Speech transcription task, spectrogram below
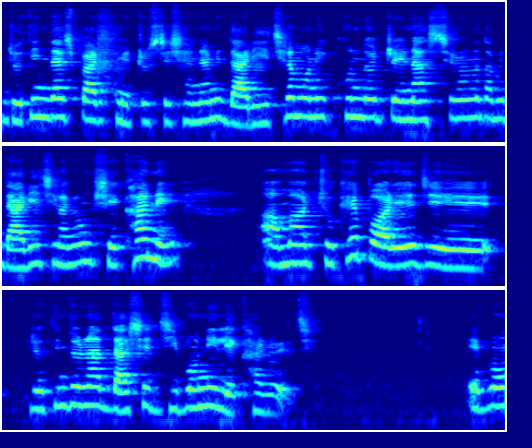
যতীন দাস পার্ক মেট্রো স্টেশনে আমি দাঁড়িয়েছিলাম। অনেকক্ষণ ধরে ট্রেন আসছিল না, তো আমি দাঁড়িয়েছিলাম এবং সেখানে আমার চোখে পড়ে যে যতীন্দ্রনাথ দাসের জীবনী লেখা রয়েছে। এবং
